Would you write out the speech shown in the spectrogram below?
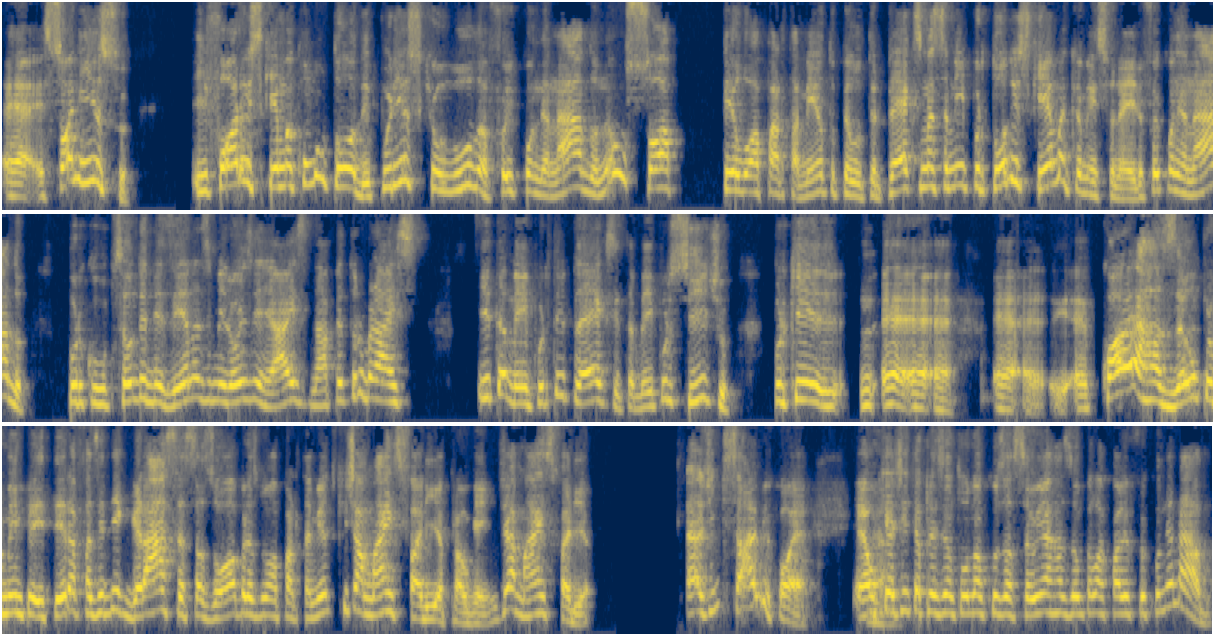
É, só nisso. E fora o esquema como um todo. E por isso que o Lula foi condenado não só pelo apartamento, pelo triplex, mas também por todo o esquema que eu mencionei. Ele foi condenado por corrupção de dezenas de milhões de reais na Petrobras. E também por triplex, e também por sítio. Porque é, é, é, é, qual é a razão para uma empreiteira fazer de graça essas obras num apartamento que jamais faria para alguém? Jamais faria. A gente sabe qual é. É, o que a gente apresentou na acusação e a razão pela qual ele foi condenado.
